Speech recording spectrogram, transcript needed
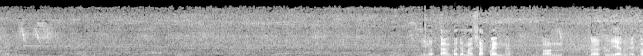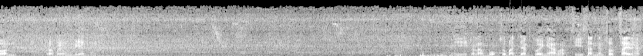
นะครับพี่กัปตันก็จะมาชักเล่นครับ ตอนเลิกเรียนหรือตอนก่อนไปโรงเรียนนะนี่กำลังโบกสะบัดอย่างสวยงามครับ สีสันยังสดใสนะครับ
